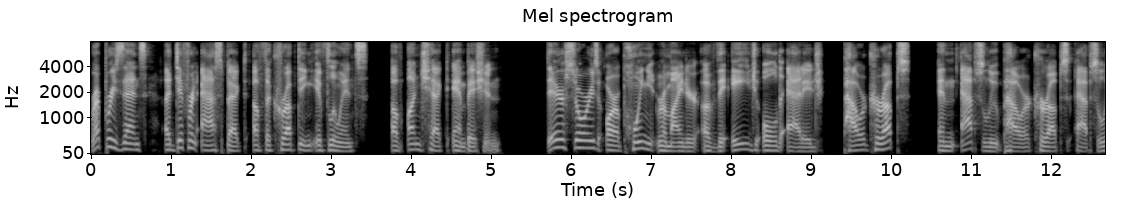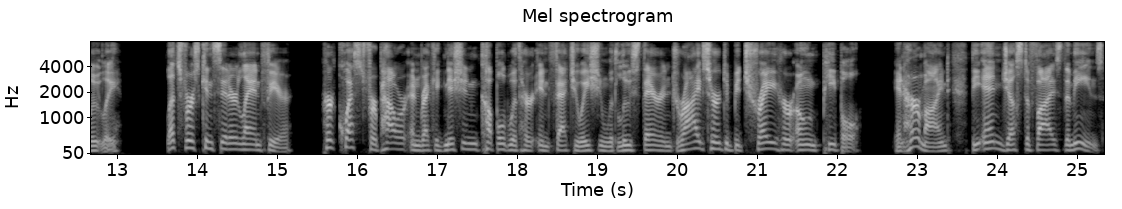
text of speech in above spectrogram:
represents a different aspect of the corrupting influence of unchecked ambition. Their stories are a poignant reminder of the age old adage Power corrupts, and absolute power corrupts absolutely. Let's first consider Lanfear. Her quest for power and recognition, coupled with her infatuation with Lews Therin, drives her to betray her own people. In her mind, the end justifies the means,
